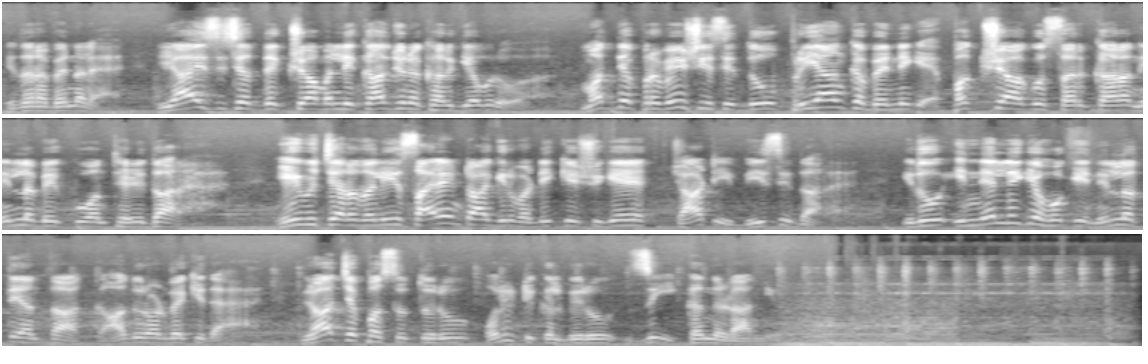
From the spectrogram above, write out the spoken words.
ಇದರ ಬೆನ್ನಲ್ಲೇ ಎಐಸಿಸಿ ಅಧ್ಯಕ್ಷ ಮಲ್ಲಿಕಾರ್ಜುನ ಖರ್ಗೆ ಅವರು ಮಧ್ಯ ಪ್ರವೇಶಿಸಿದ್ದು ಪ್ರಿಯಾಂಕ ಬೆನ್ನಿಗೆ ಪಕ್ಷ ಹಾಗೂ ಸರ್ಕಾರ ನಿಲ್ಲಬೇಕು ಅಂತ ಹೇಳಿದ್ದಾರೆ. ಈ ವಿಚಾರದಲ್ಲಿ ಸೈಲೆಂಟ್ ಆಗಿರುವ ಡಿಕೆಶಿಗೆ ಚಾಟಿ ಬೀಸಿದ್ದಾರೆ. ಇದು ಇನ್ನೆಲ್ಲಿಗೆ ಹೋಗಿ ನಿಲ್ಲತ್ತೆ ಅಂತ ಕಾದು ನೋಡಬೇಕಿದೆ. Virajappa Suttur political bureau Zee Kannada news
